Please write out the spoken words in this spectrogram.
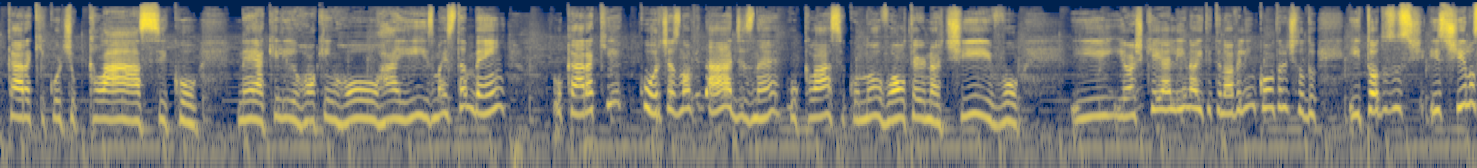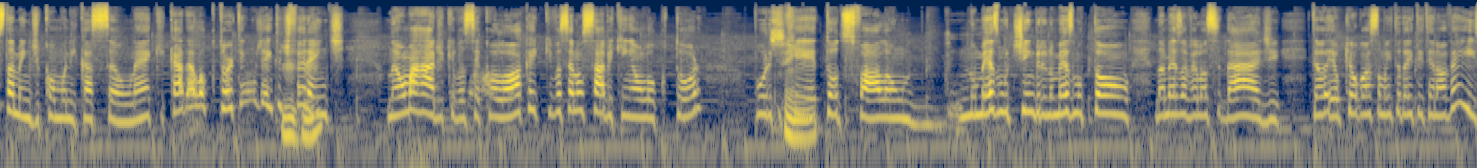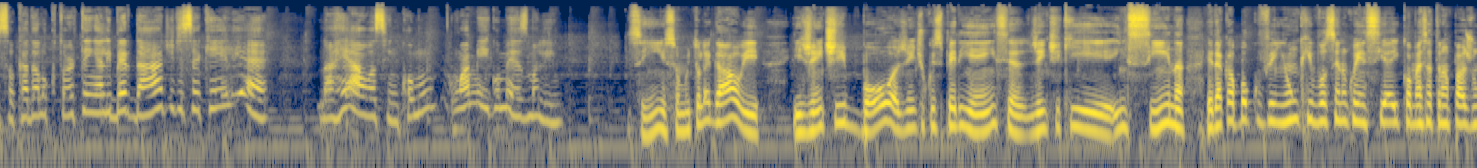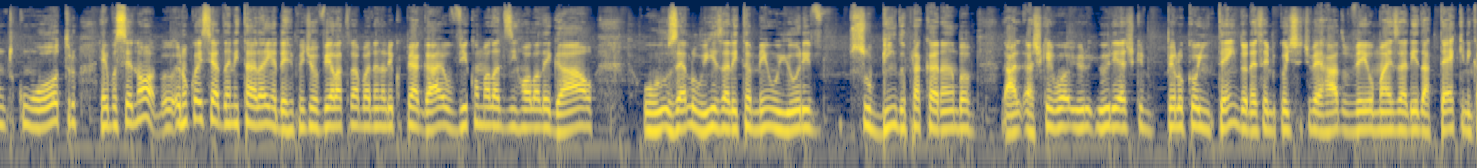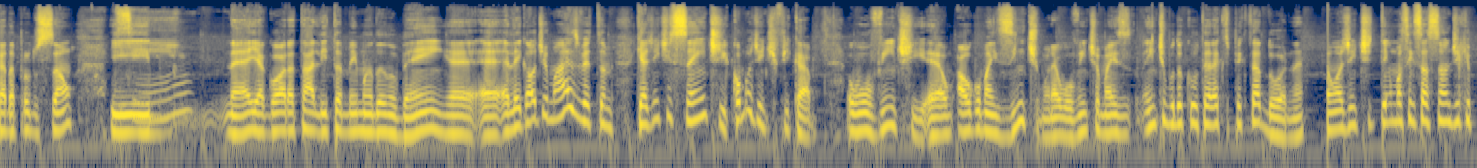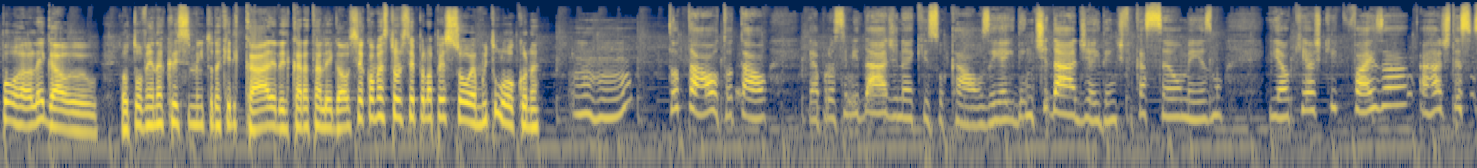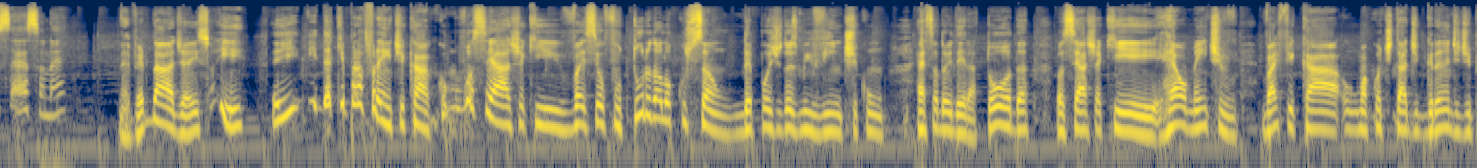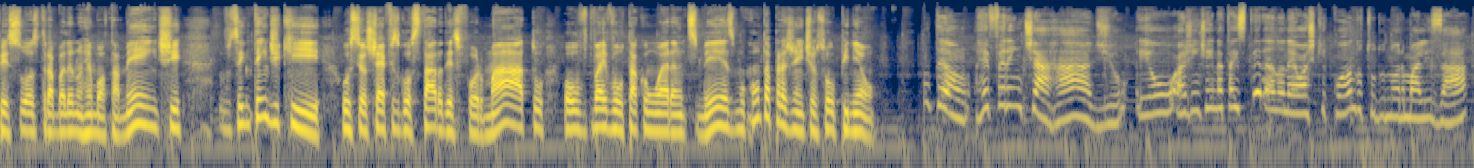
cara que curte o clássico, né? Aquele rock and roll raiz, mas também o cara que curte as novidades, né? O clássico, o novo, o alternativo. E, e eu acho que ali na 89 ele encontra de tudo. E todos os esti- estilos também de comunicação, né? Que cada locutor tem um jeito Uhum. diferente. Não é uma rádio que você coloca e que você não sabe quem é o locutor, porque Sim. todos falam no mesmo timbre, no mesmo tom, na mesma velocidade. Então, eu- o que eu gosto muito da 89 é isso. Cada locutor tem a liberdade de ser quem ele é. Na real, assim, como um amigo mesmo ali. Sim, isso é muito legal. E, e gente boa, gente com experiência, gente que ensina. E daqui a pouco vem um que você não conhecia e começa a trampar junto com o outro. Aí você, não, eu não conhecia a Dani Taranha, de repente eu vi ela trabalhando ali com o PH, eu vi como ela desenrola legal. O Zé Luiz ali também, o Yuri subindo pra caramba. Acho que o Yuri, Yuri, acho que pelo que eu entendo, né, se me corrija se eu estiver errado, veio mais ali da técnica da produção. E Sim. né? E agora tá ali também mandando bem. É, é, é legal demais ver também que a gente sente, como a gente fica, o ouvinte é algo mais íntimo, né? O ouvinte é mais íntimo do que o telespectador, né? Então a gente tem uma sensação de que, porra, legal, eu, eu tô vendo o crescimento daquele cara, aquele cara tá legal. Você começa a torcer pela pessoa, é muito louco, né? Uhum. Total, total. É a proximidade, né, que isso causa. E a identidade, a identificação mesmo. E é o que acho que faz a, a rádio ter sucesso, né? É verdade, é isso aí. E, e daqui pra frente, cara, como você acha que vai ser o futuro da locução depois de 2020 com essa doideira toda? Você acha que realmente vai ficar uma quantidade grande de pessoas trabalhando remotamente? Você entende que os seus chefes gostaram desse formato ou vai voltar como era antes mesmo? Conta pra gente a sua opinião. Então, referente à rádio, eu, a gente ainda tá esperando, né? Eu acho que quando tudo normalizar,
